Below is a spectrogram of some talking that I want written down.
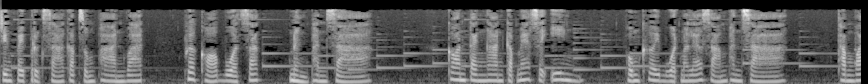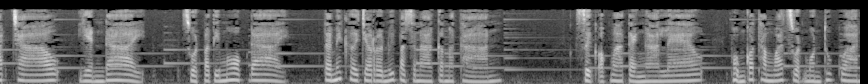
จึงไปปรึกษากับสมภารวัด เพื่อขอบวชสักหนึ่งพันษา ก่อนแต่งงานกับแม่เสอิ่ง ผมเคยบวชมาแล้วสามพันษาทำวัดเช้า เย็นได้ สวดปฏิโมกได้ แต่ไม่เคยเจริญวิปัสสนากรรมฐาน ศึกออกมาแต่งงานแล้ว ผมก็ทำวัดสวดมนต์ทุกวัน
